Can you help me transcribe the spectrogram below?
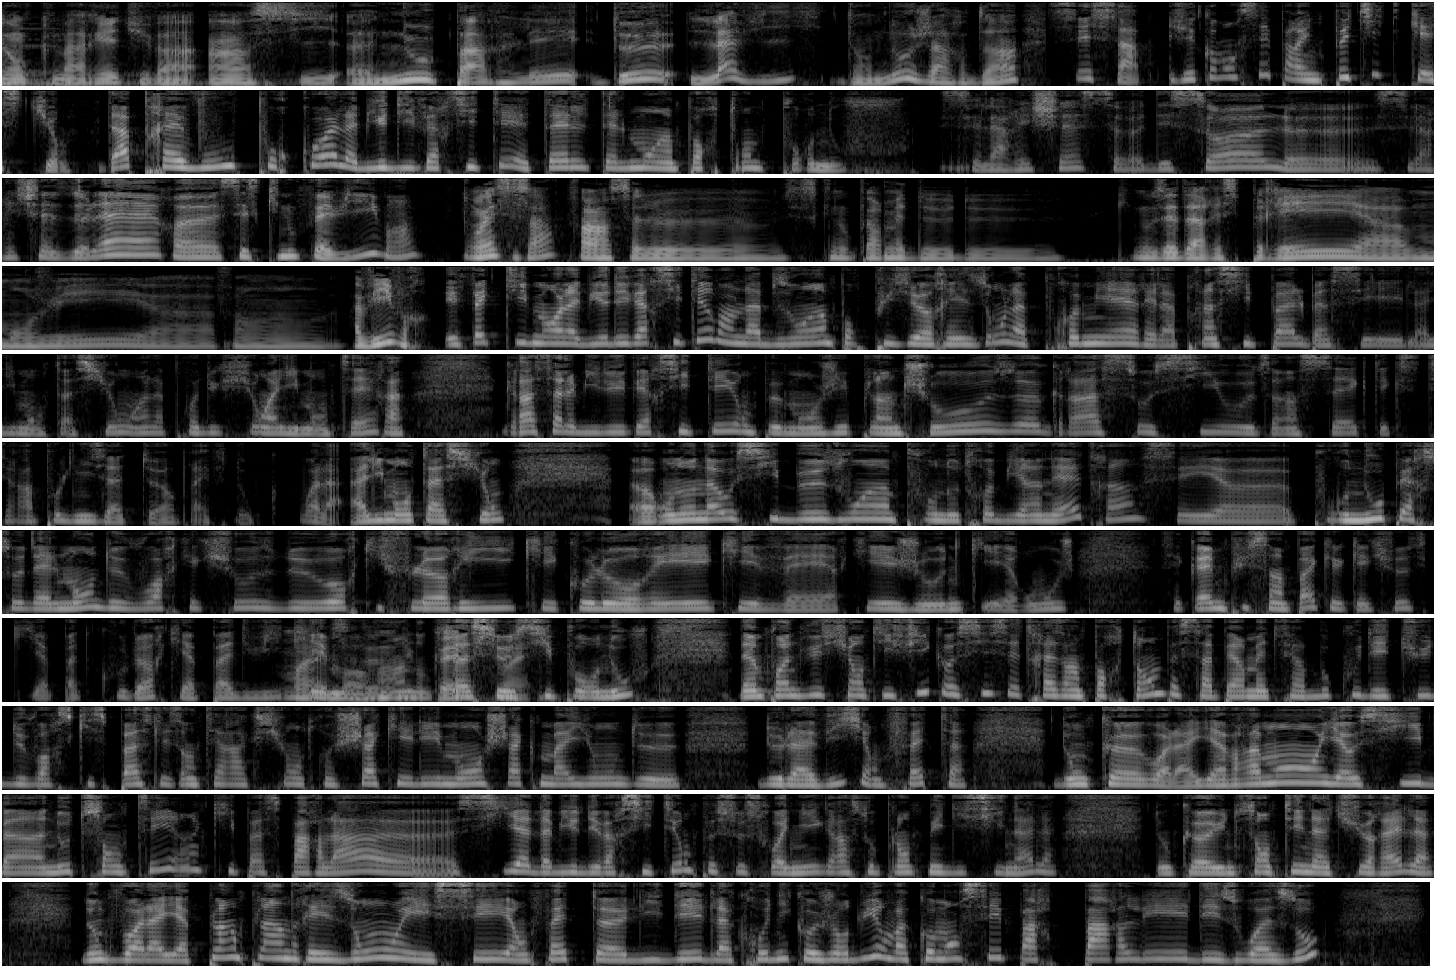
donc Marie, tu vas ainsi euh, nous parler de la vie dans nos jardins. C'est ça. Je vais commencer par une petite question. D'après vous, pourquoi la biodiversité est-elle tellement importante pour nous? C'est la richesse euh, des sols, euh, c'est la richesse de l'air, c'est ce qui nous fait vivre. hein. Ouais, c'est ça. Enfin, c'est le, c'est ce qui nous permet de, de, qui nous aide à respirer, à manger, à, enfin, à vivre. Effectivement, la biodiversité, on en a besoin pour plusieurs raisons. La première et la principale, ben, c'est l'alimentation, hein, la production alimentaire. Grâce à la biodiversité, on peut manger plein de choses, grâce aussi aux insectes, etc., pollinisateurs, bref. Donc voilà, alimentation. Euh, on en a aussi besoin pour notre bien-être. hein. C'est euh, pour nous personnellement de voir quelque chose dehors qui fleurit, qui est coloré, qui est vert, qui est jaune, qui est rouge. C'est quand même plus sympa que quelque chose qui a pas de couleur, qui a pas de vie, Ouais, qui est mort. hein. Donc peps, ça, c'est ouais. aussi pour nous. D'un point de vue scientifique aussi, c'est très important parce que ça permet de faire beaucoup d'études, de voir ce qui se passe, les interactions entre chaque élément, chaque maillon de de la vie en fait. Donc euh, voilà, il y a vraiment, il y a aussi ben, notre santé hein, qui passe par là. Euh, S'il y a de la biodiversité, on peut se soigner grâce aux plantes médicinales. Donc euh, une santé naturelle. Donc voilà, il y a plein plein de raisons et c'est en fait euh, l'idée de la chronique aujourd'hui. On va commencer par parler des oiseaux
